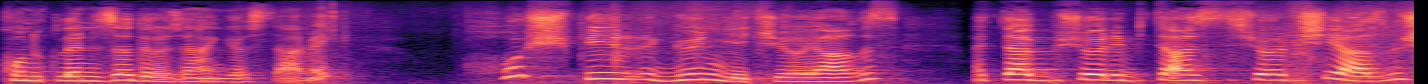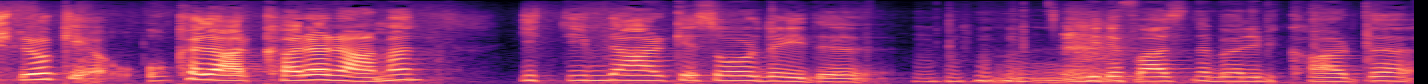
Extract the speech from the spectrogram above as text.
konuklarınıza da özen göstermek. Hoş bir gün geçiyor yalnız. Hatta şöyle bir tanesi şöyle bir şey yazmış. Diyor ki o kadar kara rağmen gittiğimde herkes oradaydı. bir defasında böyle bir karda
